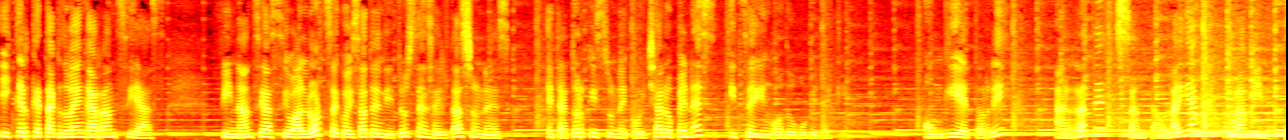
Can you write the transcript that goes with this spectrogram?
Ikerketak duen garrantziaz, finantziazioa lortzeko izaten dituzten zailtasunez eta etorkizuneko itxaropenez hitz egingo dugu birekin. Ongi etorri, Arrate Santa Olaia Ramirez.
